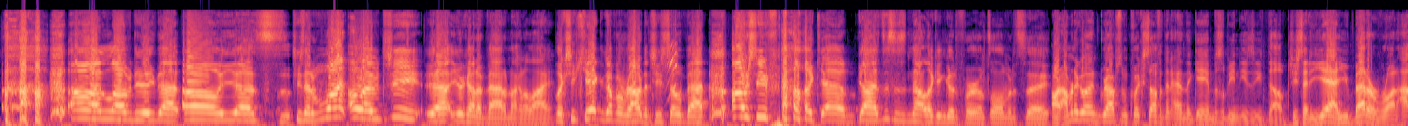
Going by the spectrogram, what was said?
oh, I love doing that. Oh, yes. She said, what? OMG. Yeah, you're kind of bad. I'm not going to lie. Look, she can't jump around and she's so bad. Oh, she fell again. Guys, this is not looking good for her. That's all I'm going to say. All right, I'm going to go ahead and grab some quick stuff and then end the game. This will be an easy dub. She said, yeah, you better run. I,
